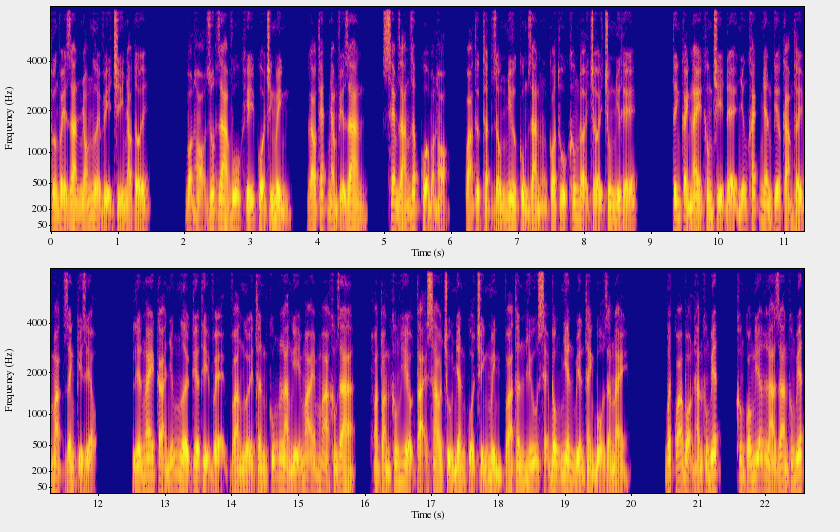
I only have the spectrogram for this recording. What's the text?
hướng về gian nhóm người vị trí nhào tới. Bọn họ rút ra vũ khí của chính mình, gào thét nhằm phía gian, xem dáng dấp của bọn họ quả thực thật giống như cùng gian có thủ không đợi trời chung như thế. Tình cảnh này không chỉ để những khách nhân kia cảm thấy mặc danh kỳ diệu, liền ngay cả những người kia thị vệ và người thân cũng là nghĩ mãi mà không ra, hoàn toàn không hiểu tại sao chủ nhân của chính mình và thân hữu sẽ bỗng nhiên biến thành bộ dáng này. Bất quá bọn hắn không biết, không có nghĩa là gian không biết,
